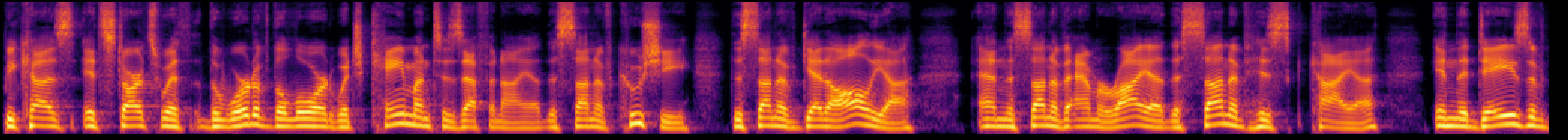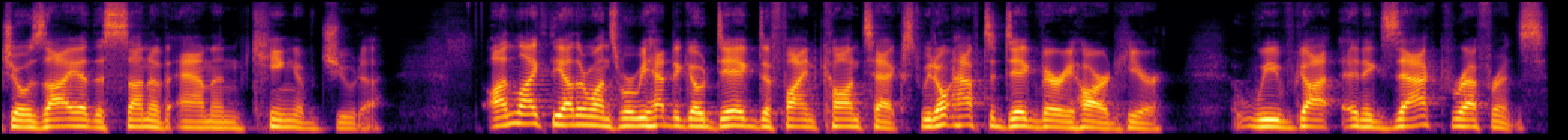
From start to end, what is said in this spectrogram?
because it starts with the word of the Lord, which came unto Zephaniah, the son of Cushi, the son of Gedaliah, and the son of Amariah, the son of Hizkiah, in the days of Josiah, the son of Amon, king of Judah. Unlike the other ones where we had to go dig to find context, we don't have to dig very hard here. We've got an exact reference.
